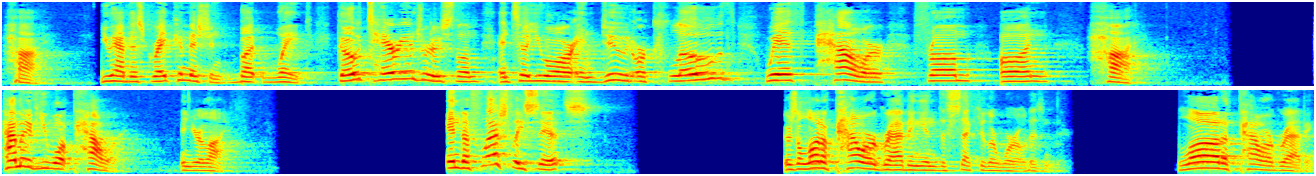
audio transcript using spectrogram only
high. You have this great commission, but wait. Go tarry in Jerusalem until you are endued or clothed with power from on high. How many of you want power in your life? In the fleshly sense, there's a lot of power grabbing in the secular world, isn't there? A lot of power grabbing,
